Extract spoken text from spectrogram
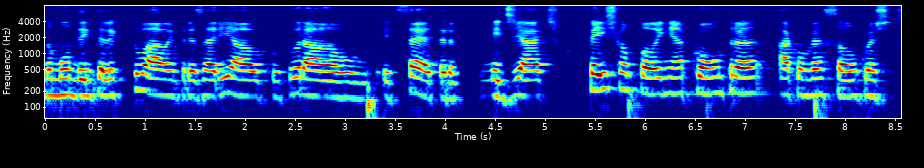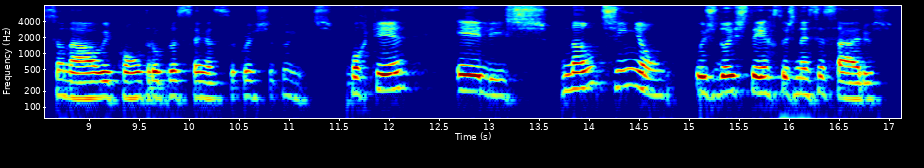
no mundo intelectual, empresarial, cultural, etc., midiático, fez campanha contra a Convenção Constitucional e contra o processo constituinte. Porque eles não tinham os dois terços necessários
